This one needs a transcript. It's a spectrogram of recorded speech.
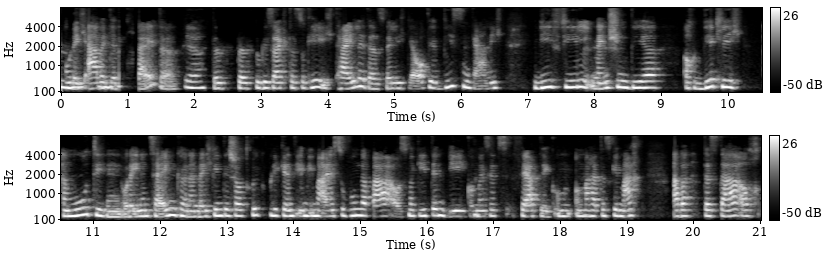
Mhm. Oder ich arbeite mhm. weiter. Ja. Dass, dass du gesagt hast, okay, ich teile das, weil ich glaube, wir wissen gar nicht, wie viel Menschen wir auch wirklich ermutigen oder ihnen zeigen können, weil ich finde, es schaut rückblickend eben immer alles so wunderbar aus. Man geht den Weg und man ist jetzt fertig und, und man hat das gemacht. Aber dass da auch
